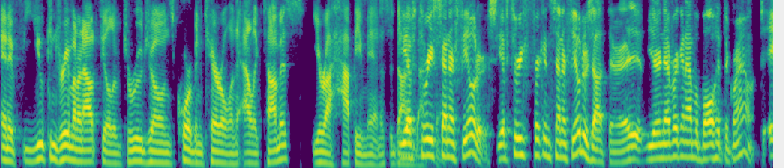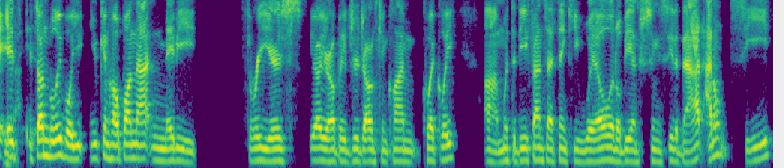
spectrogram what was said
And if you can dream on an outfield of Druw Jones, Corbin Carroll, and Alec Thomas, you're a happy man as a You have three fan. center fielders. You have three freaking center fielders out there. You're never gonna have a ball hit the ground. It, Yeah. it's it's unbelievable. You, you can hope on that in maybe three years. You know, you're hoping Druw Jones can climb quickly. Um, with the defense, I think he will. It'll be interesting to see the bat. I don't see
